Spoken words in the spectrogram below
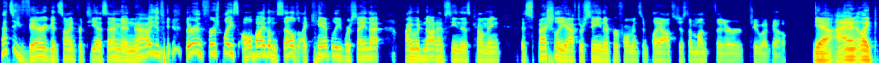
that's a very good sign for TSM. And now you, they're in first place all by themselves. I can't believe we're saying that. I would not have seen this coming, especially after seeing their performance in playoffs just a month or two ago. Yeah, I like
